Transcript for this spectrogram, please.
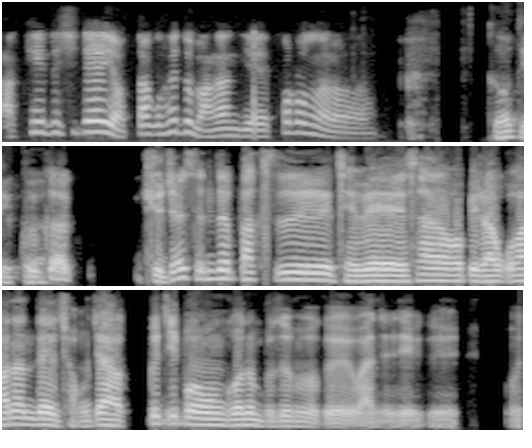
아케이드 시대였다고 해도 망한 게 코로나라. 그것도 있고요. 그러니까 규제 샌드박스 제외 사업이라고 하는데 정작 끄집어온 거는 무슨 뭐 그 완전히 그 뭐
